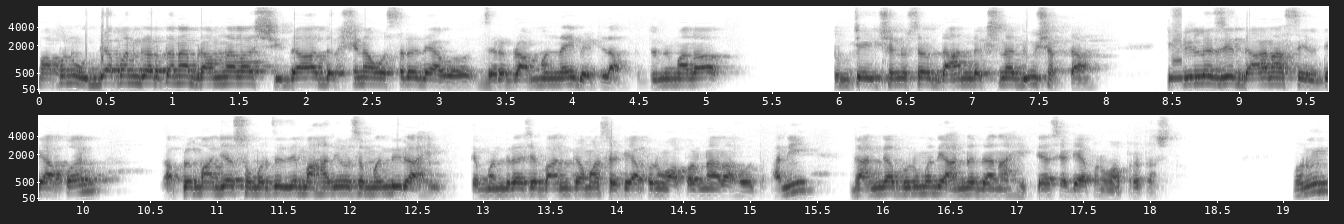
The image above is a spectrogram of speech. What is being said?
मग आपण उद्यापन करताना ब्राह्मणाला शिदा दक्षिणा वस्त्र द्यावं. जर ब्राह्मण नाही भेटला तर तुम्ही मला तुमच्या इच्छेनुसार दान दक्षिणा देऊ शकता. केलेलं जे दान असेल ते आपण आपलं माझ्या समोरचं जे महादेवाचं मंदिर आहे त्या मंदिराच्या बांधकामासाठी आपण वापरणार आहोत. आणि गाणगापूरमध्ये अन्नदान आहे त्यासाठी आपण वापरत असतो. म्हणून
